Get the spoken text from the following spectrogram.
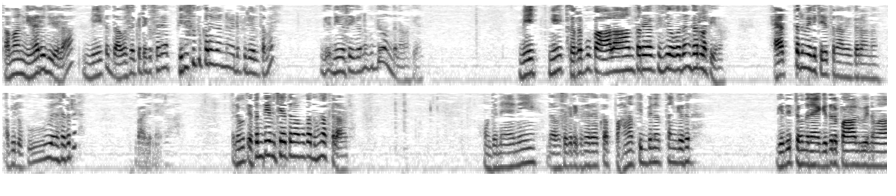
Taman නිවැරදි වෙලා මේක දවසකට එක සැරයක් පිරිසුදු කරගන්න වැඩ පිළිවෙල තමයි නිවසේ කරන බුද්ධ වන්දනාව කියන්නේ. මේ මේ කරපු කාලාන්තරයක් තිස්සේ ඔක දැන් කරලා තියෙනවා. ඇත්තට මේක චේතනාවෙන් කරා නම් අපි ලොකු වෙනසකට වාජනය වෙලා. එනමුත් එතන තියෙන චේතනාව මොකද හුඟක් වෙලාවට? හොඳ නෑනේ දවසකට එක සැරයක්වත් පහනක් තිබ්බේ නැත්නම් ගෙදර. ගෙදරට හොඳ නෑ ගෙදර පාළු වෙනවා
